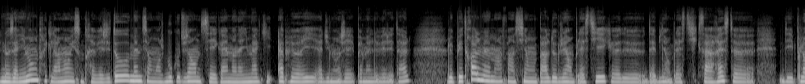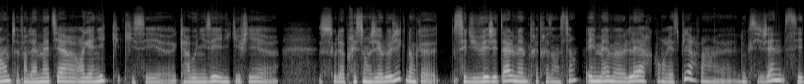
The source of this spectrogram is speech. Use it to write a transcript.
Nos aliments, très clairement, ils sont très végétaux. Même si on mange beaucoup de viande, c'est quand même un animal qui, a priori, a dû manger pas mal de végétal. Le pétrole même, hein. enfin, si on parle d'objets en plastique, d'habits en plastique, ça reste euh, des plantes, enfin de la matière organique qui s'est euh, carbonisée et liquéfiée euh, sous la pression géologique. Donc c'est du végétal même très très ancien. Et même l'air qu'on respire, enfin l'oxygène, c'est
